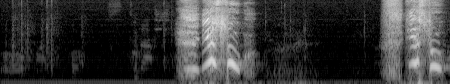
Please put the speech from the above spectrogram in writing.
O. Jest tu! Jest tu!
